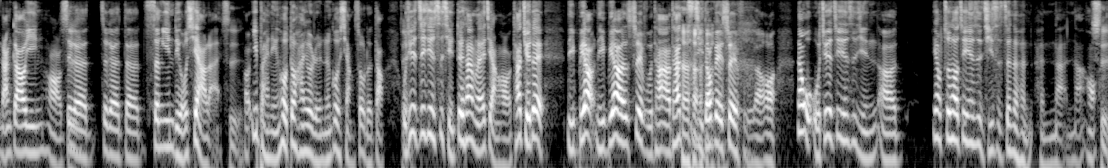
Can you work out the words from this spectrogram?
男高音哦这个这个的声音留下来。是哦，一百年后都还有人能够享受得到。我觉得这件事情对他们来讲，哦，他绝对你不要你不要说服他，他自己都被说服了哦。那我我觉得这件事情呃，要做到这件事，其实真的很很难呐、哦。是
